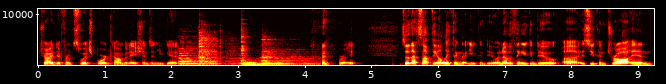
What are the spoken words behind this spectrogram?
try different switchboard combinations, and you get right? So that's not the only thing that you can do. Another thing you can do uh, is you can draw in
